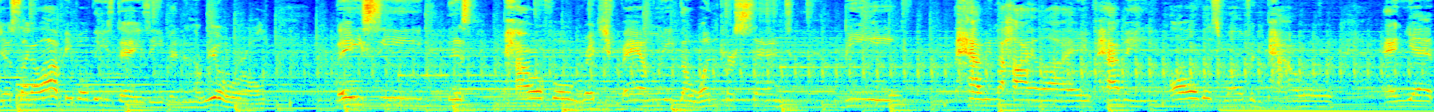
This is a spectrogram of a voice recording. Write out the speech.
just like a lot of people these days, even in the real world, they see this powerful, rich family, the one percent, being having the high life, having all this wealth and power, and yet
